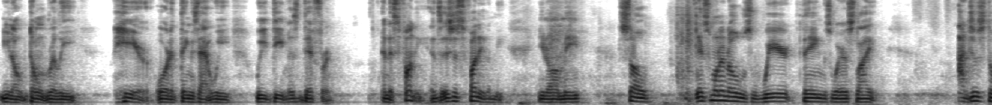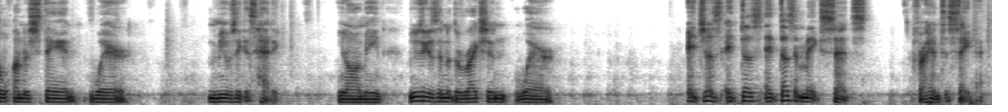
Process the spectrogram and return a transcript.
you know, don't really hear or the things that we we deem as different. And it's funny. It's, it's just funny to me. You know what I mean? So it's one of those weird things where it's like I just don't understand where music is heading. You know what I mean? Music is in the direction where it just it does it doesn't make sense for him to say that.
